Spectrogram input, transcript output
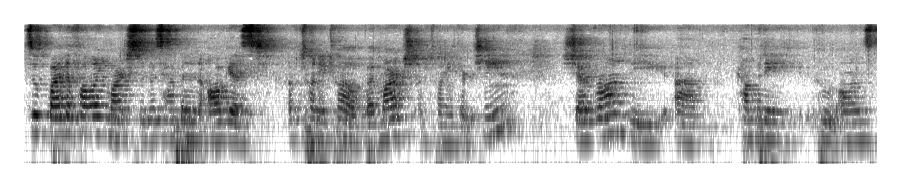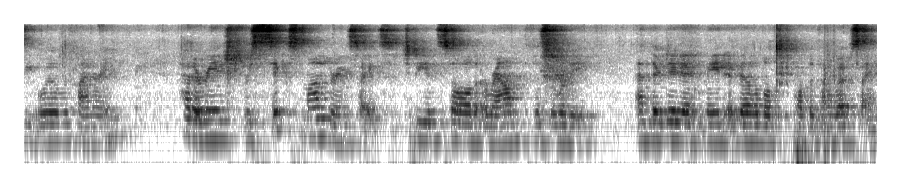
So by the following March, so this happened in August of 2012, by March of 2013, Chevron, the um, company who owns the oil refinery, had arranged for six monitoring sites to be installed around the facility and their data made available to the public on a website.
